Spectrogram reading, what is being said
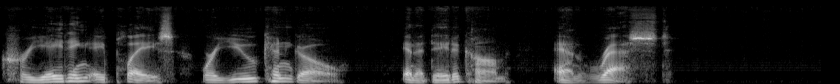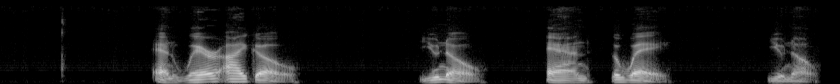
creating a place where you can go in a day to come and rest. And where I go, you know, and the way, you know.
